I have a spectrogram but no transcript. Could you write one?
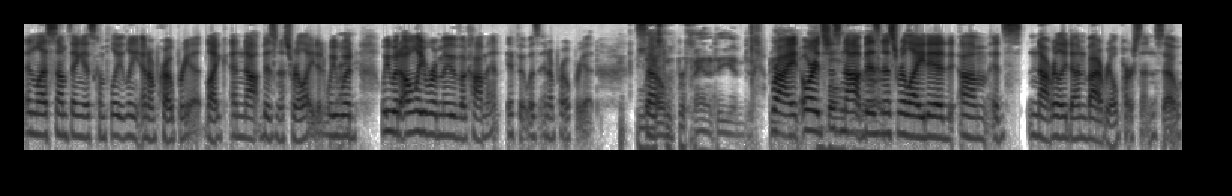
unless something is completely inappropriate like and not business related. We Right. would we would only remove a comment if it was inappropriate. Laced so with profanity and just right or it's just not vulgar or- business related um it's not really done by a real person. So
